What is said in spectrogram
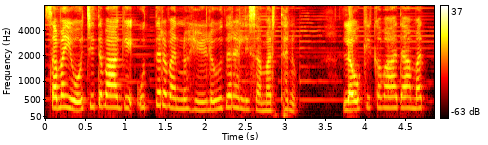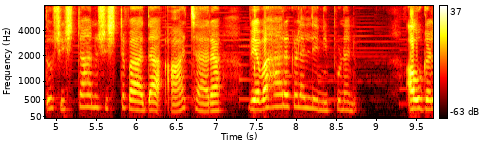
ಸಮಯೋಚಿತವಾಗಿ ಉತ್ತರವನ್ನು ಹೇಳುವುದರಲ್ಲಿ ಸಮರ್ಥನು. ಲೌಕಿಕವಾದ ಮತ್ತು ಶಿಷ್ಟಾನುಶಿಷ್ಟವಾದ ಆಚಾರ ವ್ಯವಹಾರಗಳಲ್ಲಿ ನಿಪುಣನು. ಅವುಗಳ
